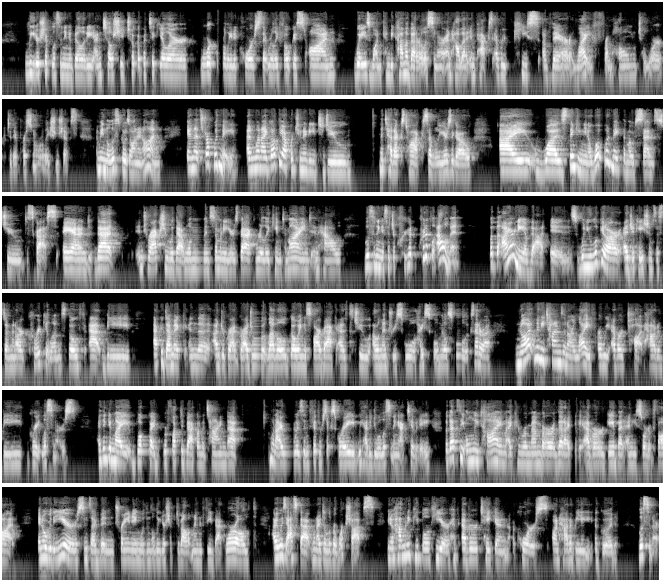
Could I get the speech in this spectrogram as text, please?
leadership listening ability until she took a particular work related course that really focused on ways one can become a better listener and how that impacts every piece of their life from home to work to their personal relationships. I mean, the list goes on and on. And that struck with me. And when I got the opportunity to do the TEDx talk several years ago, I was thinking, you know, what would make the most sense to discuss? And that interaction with that woman so many years back really came to mind and how listening is such a critical element but the irony of that is when you look at our education system and our curriculums both at the academic and the undergrad graduate level going as far back as to elementary school high school middle school etc not many times in our life are we ever taught how to be great listeners i think in my book i reflected back on a time that when I was in fifth or sixth grade, we had to do a listening activity. But that's the only time I can remember that I ever gave that any sort of thought. And over the years, since I've been training within the leadership development and feedback world, I always ask that when I deliver workshops. You know, how many people here have ever taken a course on how to be a good listener?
